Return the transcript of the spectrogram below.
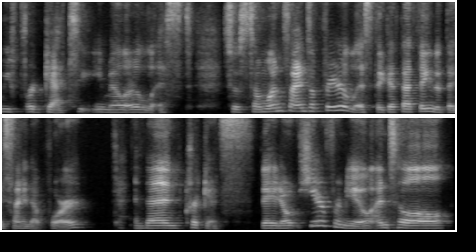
we forget to email our list. So someone signs up for your list, they get that thing that they signed up for, and then crickets. They don't hear from you until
